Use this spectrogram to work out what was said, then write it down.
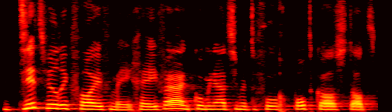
Dit wilde ik vooral even meegeven, in combinatie met de vorige podcast, dat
